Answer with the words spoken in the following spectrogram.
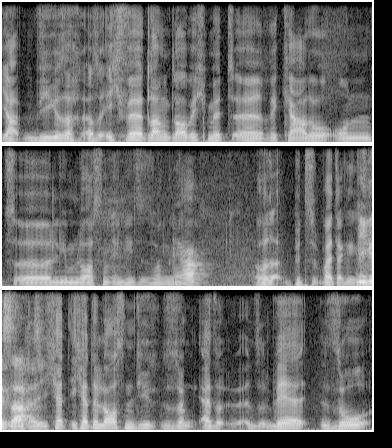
Ja, wie gesagt, also ich wäre dann, glaube ich, mit äh, Ricciardo und äh, Liam Lawson in die Saison gegangen. Ja, Oder weitergegangen. Wie gesagt. Also ich, hätte, ich hätte Lawson die Saison, also, also wer so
